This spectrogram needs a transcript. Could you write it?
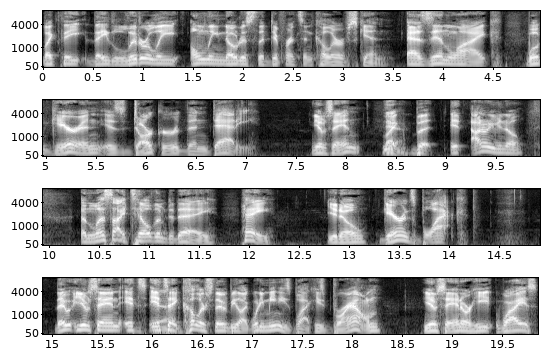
like they they literally only notice the difference in color of skin, as in like, well, Garen is darker than Daddy. You know what I'm saying? Like, Yeah. but it I don't even know unless I tell them today, hey, you know, Garen's black. They, you know what I'm saying? It's it's Yeah. a color, so they would be like, "What do you mean he's black? He's brown." You know what I'm saying? Or he, why is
